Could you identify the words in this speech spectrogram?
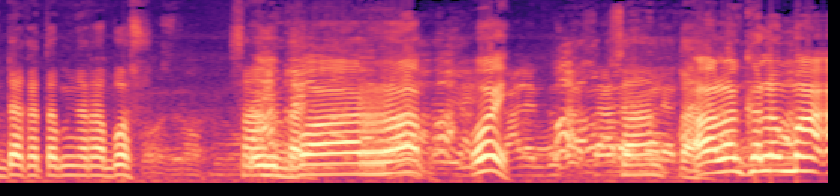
ada kata menyerah, bos. Santai, Ibarat. Oi, santai. alang kelemak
